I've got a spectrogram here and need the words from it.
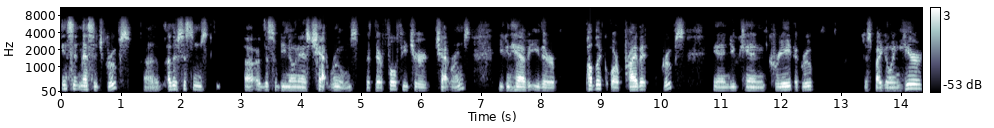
instant message groups. Uh, other systems, uh, or this would be known as chat rooms, but they're full featured chat rooms. You can have either public or private groups, and you can create a group just by going here.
